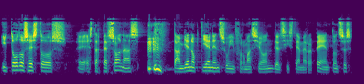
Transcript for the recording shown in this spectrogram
Y todos estos, eh, estas personas también obtienen su información del sistema RP. Entonces,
